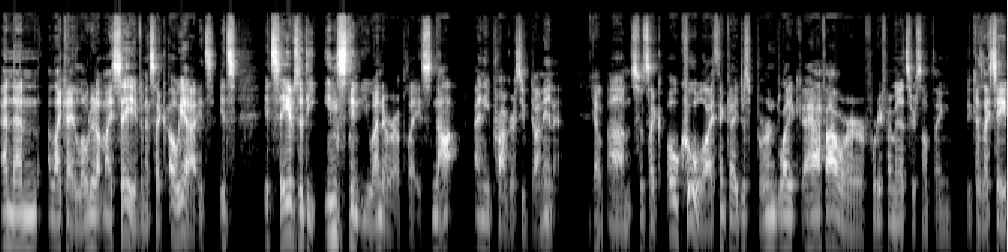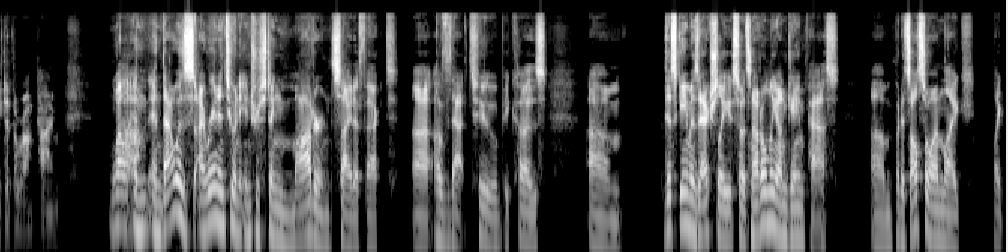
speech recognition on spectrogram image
and then like I loaded up my save, and it's like, oh yeah, it's it's it saves at the instant you enter a place, not any progress you've done in it. Yep. Um, so it's like, oh, cool. I think I just burned like a half hour or 45 minutes or something because I saved at the wrong time. Well, Um, and and that was I ran into an interesting modern side effect uh, of that too because um, this game is actually so it's not only on Game Pass, um, but it's also on like like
